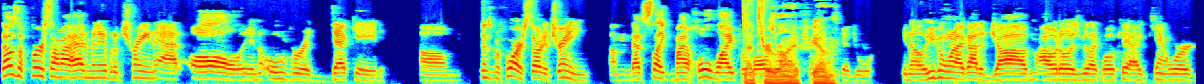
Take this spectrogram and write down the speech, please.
That was the first time I hadn't been able to train at all in over a decade. Um, since before I started training. Um, that's like my whole life revolves around life, the training yeah. schedule. You know, even when I got a job, I would always be like, well, okay, I can't work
